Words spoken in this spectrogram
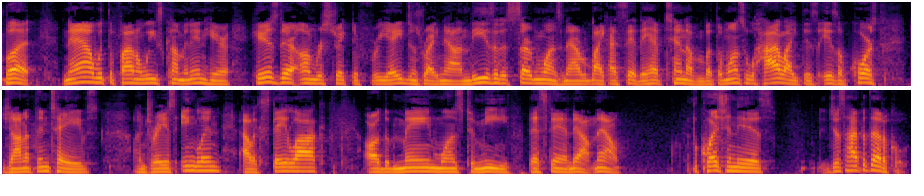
But now with the final weeks coming in here, here's their unrestricted free agents right now, and these are the certain ones. Now, like I said, they have ten of them, but the ones who highlight this is, of course, Jonathan Toews, Andreas Englund, Alex Stalock are the main ones to me that stand out. Now, the question is, just hypothetical:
